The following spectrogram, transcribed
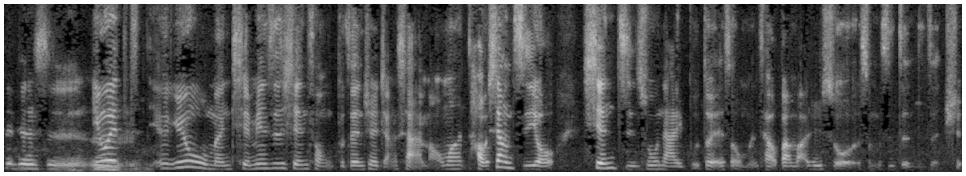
这件事，因为因为我们前面是先从不正确讲下来嘛，我们好像只有先指出哪里不对的时候，我们才有办法去说什么是政治正确。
